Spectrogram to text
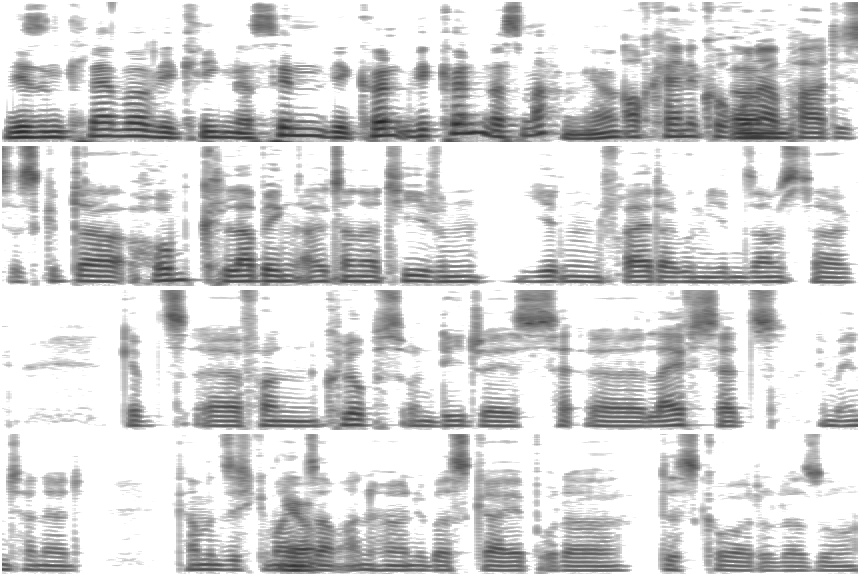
Wir sind clever, wir kriegen das hin, wir können, wir können das machen, ja. Auch keine Corona-Partys. Ähm, es gibt da Home-Clubbing-Alternativen. Jeden Freitag und jeden Samstag gibt es äh, von Clubs und DJs äh, Live-Sets im Internet. Kann man sich gemeinsam ja. anhören über Skype oder Discord oder so.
